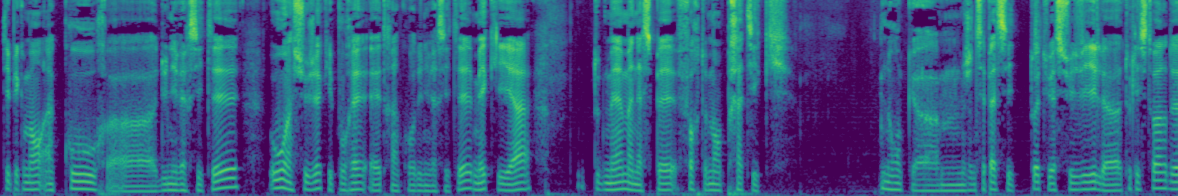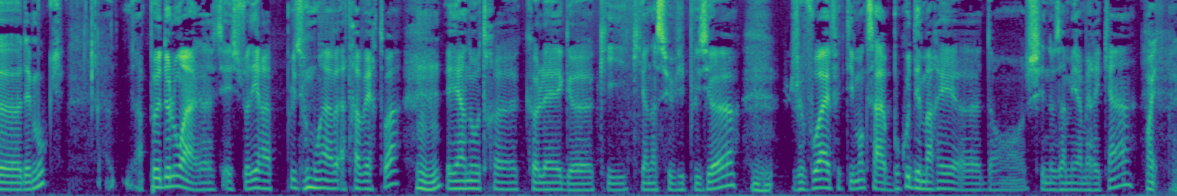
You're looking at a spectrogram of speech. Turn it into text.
typiquement un cours euh, d'université ou un sujet qui pourrait être un cours d'université, mais qui a tout de même un aspect fortement pratique. Donc, euh, je ne sais pas si toi tu as suivi toute l'histoire de, des MOOC. Un peu de loin, et je dois dire plus ou moins à, à travers toi, et un autre euh, collègue euh, qui, qui en a suivi plusieurs. Mhm. Je vois effectivement que ça a beaucoup démarré euh, dans, chez nos amis américains Oui. oui.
